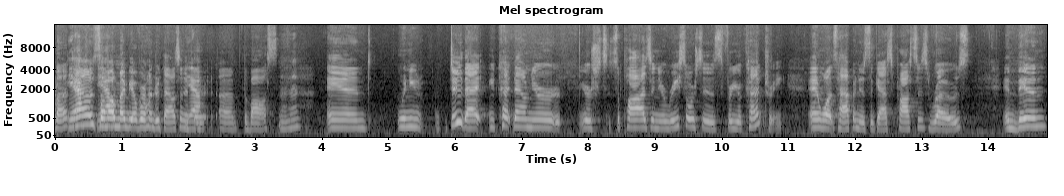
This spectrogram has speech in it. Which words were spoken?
yeah, yeah, some yeah. of them maybe over 100,000 if they're uh, the boss. and when you do that, you cut down your your supplies and your resources for your country. And what's happened is the gas prices rose, and then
